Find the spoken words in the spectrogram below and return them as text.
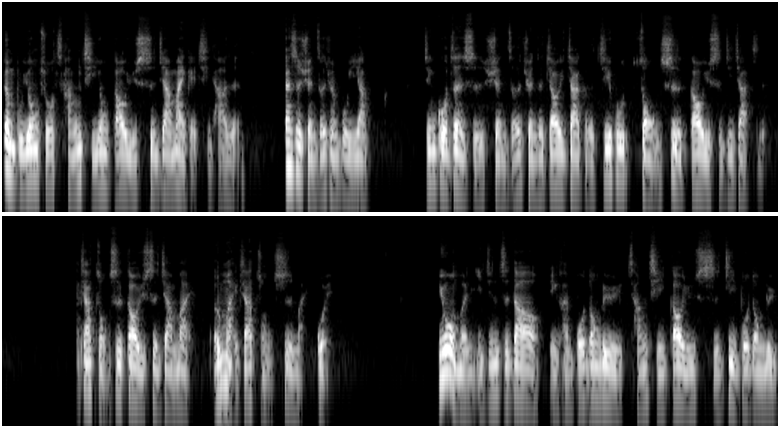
更不用说长期用高于市价卖给其他人。但是选择权不一样，经过证实，选择权的交易价格几乎总是高于实际价值。卖家总是高于市价卖，而买家总是买贵。因为我们已经知道隐含波动率长期高于实际波动率，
